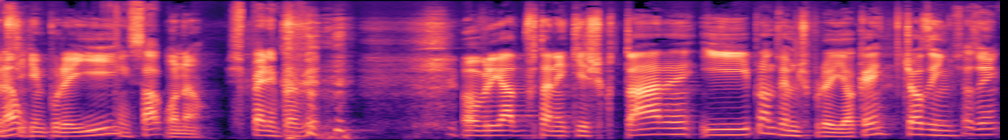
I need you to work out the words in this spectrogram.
não. fiquem por aí. Quem sabe? Ou não. Esperem para ver. Obrigado por estarem aqui a escutar e pronto, vemos por aí, ok? Tchauzinho. Tchauzinho.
